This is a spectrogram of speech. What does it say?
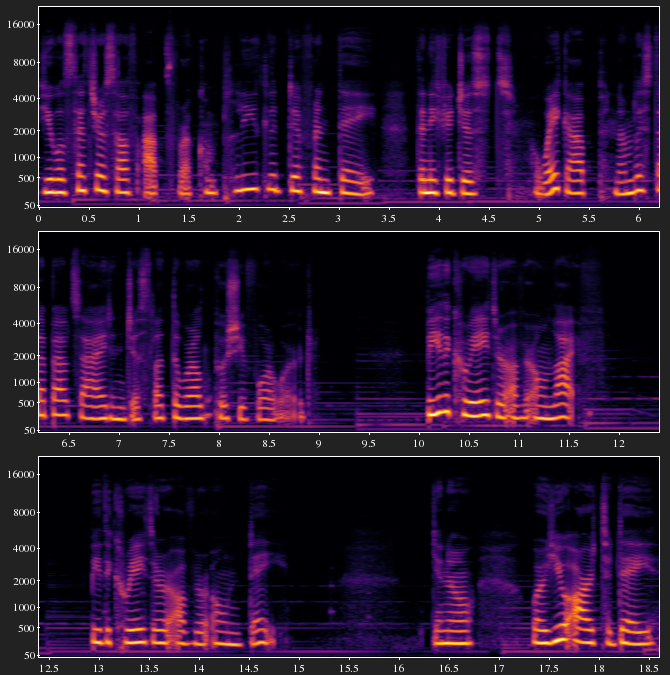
you will set yourself up for a completely different day than if you just wake up, numbly step outside, and just let the world push you forward. Be the creator of your own life. Be the creator of your own day. You know, where you are today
